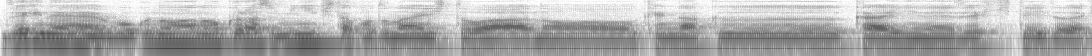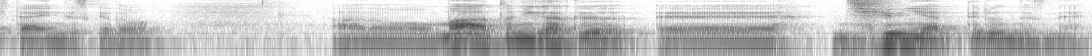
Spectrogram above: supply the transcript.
ぜひね僕のあのクラス見に来たことない人はあの見学会にねぜひ来ていただきたいんですけどあのまあとにかく、えー、自由にやってるんですね。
